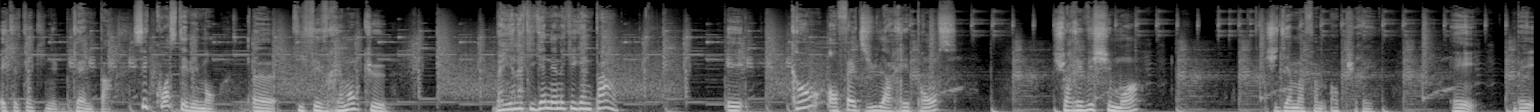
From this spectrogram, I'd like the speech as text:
et quelqu'un qui ne gagne pas? C'est quoi cet élément euh, qui fait vraiment que, ben, il y en a qui gagnent, il y en a qui gagnent pas? Et quand, en fait, j'ai eu la réponse, je suis arrivé chez moi, j'ai dit à ma femme, oh purée. Et ben,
